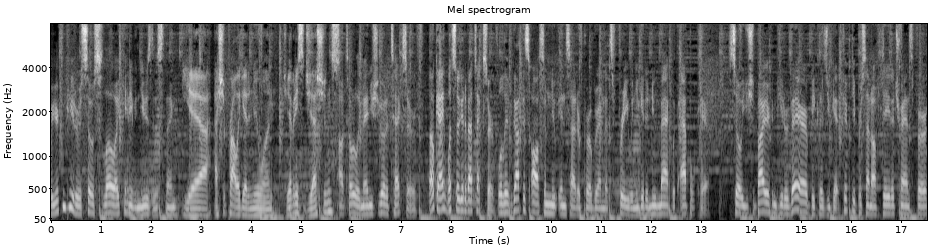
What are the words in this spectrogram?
your computer is so slow, I can't even use this thing. Yeah, I should probably get a new one. Do you have any suggestions? Oh, totally, man. You should go to Tekserve. Okay, what's so good about Tekserve? Well, they've got this awesome new insider program that's free when you get a new Mac with Apple Care. So you should buy your computer there because you get 50% off data transfer,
